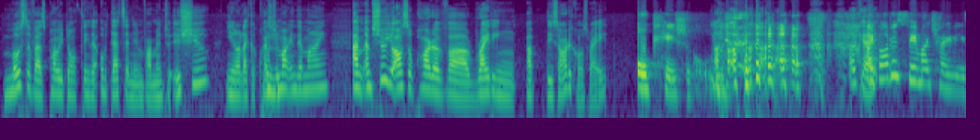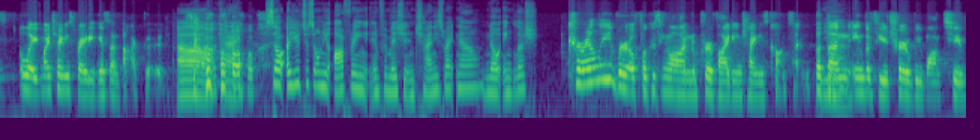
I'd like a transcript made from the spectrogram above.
most of us probably don't think that oh that's an environmental issue. You know, like a question mark in their mind. I'm, I'm sure you're also part of uh, writing up these articles, right? Occasionally, Okay. I gotta say my Chinese, like my Chinese writing isn't that good. Oh, okay. So are you just only offering information in Chinese right now? No English? Currently, we're focusing on providing Chinese content, but then in the future, we want to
